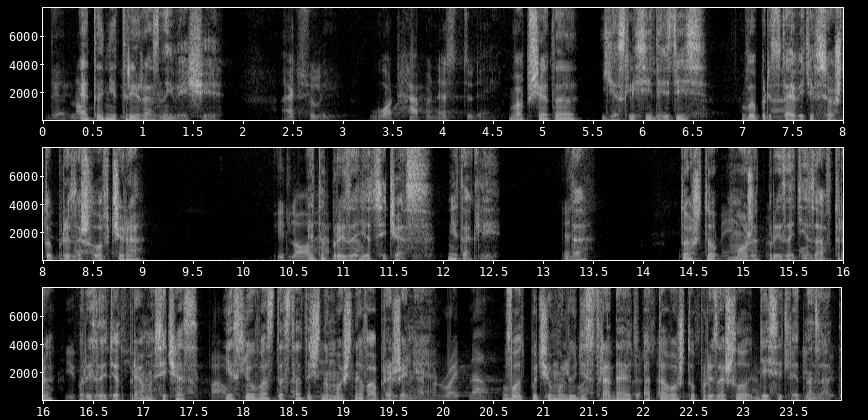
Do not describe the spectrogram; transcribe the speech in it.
Это не три разные вещи. Вообще-то, если, сидя здесь, вы представите все, что произошло вчера, это произойдет сейчас, не так ли? Да? То, что может произойти завтра, произойдет прямо сейчас, если у вас достаточно мощное воображение. Вот почему люди страдают от того, что произошло 10 лет назад,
